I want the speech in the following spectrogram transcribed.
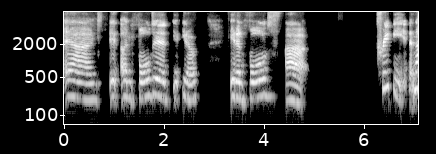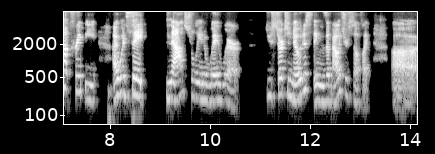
and it unfolded. You know, it unfolds uh, creepy, not creepy. I would say naturally in a way where you start to notice things about yourself, like uh,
